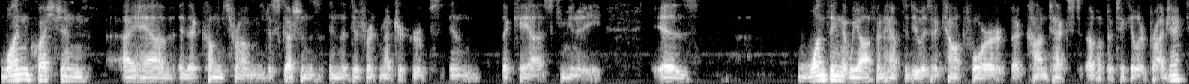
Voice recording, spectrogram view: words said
One question I have that comes from discussions in the different metric groups in the CHAOSS community is one thing that we often have to do is account for the context of a particular project.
